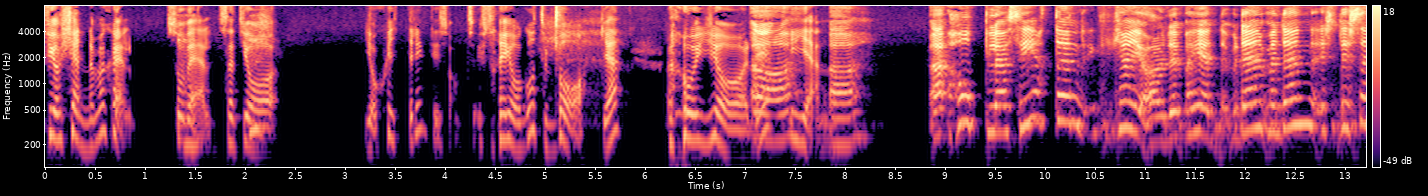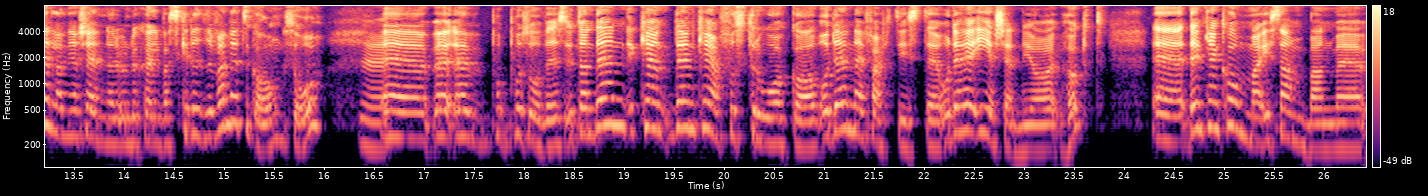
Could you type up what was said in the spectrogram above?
För jag känner mig själv så Mm. väl, så att jag, jag skiter inte i sånt, utan jag går tillbaka och gör det Ja, igen. Ja. Hopplösheten kan jag, det, men den, det är sällan jag känner under själva skrivandets gång så. Eh, eh, på, på så vis. Utan den kan, den kan jag få stråk av och den är faktiskt, eh, och det här erkänner jag högt. Eh, den kan komma i samband med,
